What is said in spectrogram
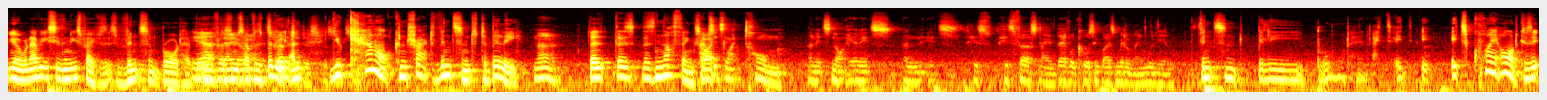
you know, whenever you see the newspapers, it's Vincent Broadhead. but Yeah, he refers to himself right, as it's Billy, and as- you cannot contract Vincent to Billy. No. There, there's there's nothing. So Perhaps I, it's like Tom, and it's not, and it's and it's his his first name. Everyone calls him by his middle name, William. Vincent Billy Broadhead. It, it, it, it's quite odd because it,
